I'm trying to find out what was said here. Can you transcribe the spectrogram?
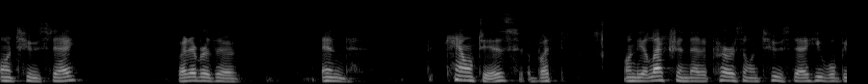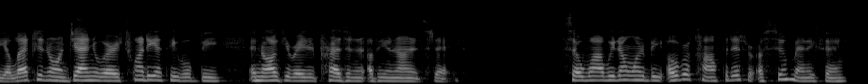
on Tuesday, whatever the end count is, but on the election that occurs on Tuesday, he will be elected. On January 20th, he will be inaugurated president of the United States. So while we don't want to be overconfident or assume anything,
